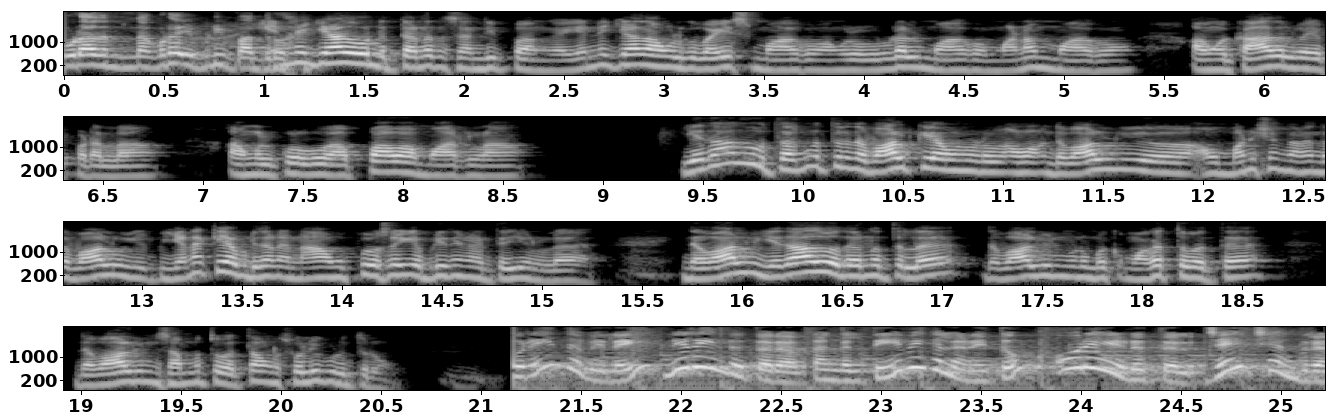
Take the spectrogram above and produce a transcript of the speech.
கூடாதுன்னு இருந்தால் கூட எப்படி பார்த்துருவாங்க என்னைக்காவது ஒரு தருணத்தை சந்திப்பாங்க. என்னைக்காவது அவங்களுக்கு வயசு மாறும் அவங்களோட உடல் மாறும் மனம் மாறும். அவங்க காதல் வயப்படலாம் அவங்களுக்கு அப்பாவாக மாறலாம். ஏதாவது ஒரு தருணத்தில் இந்த வாழ்க்கை அவனோட அவன் அந்த வாழ்வு அவன் மனுஷன் தானே இந்த வாழ்வு இப்போ எனக்கே அப்படி தானே நான் முப்பது வருஷம் எப்படி தான் எனக்கு தெரியும்ல? இந்த வாழ்வு ஏதாவது ஒரு தருணத்தில் இந்த வாழ்வின் முழு மகத்துவத்தை இந்த வாழ்வின் சமத்துவத்தை அவனுக்கு சொல்லி கொடுத்துரும். குறைந்த விலை நிறைந்த தரம். தங்கள் தேவைகள் அனைத்தும் ஒரே இடத்தில். ஜெயச்சந்திரன்.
